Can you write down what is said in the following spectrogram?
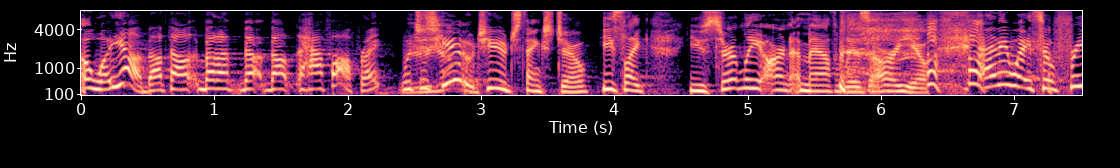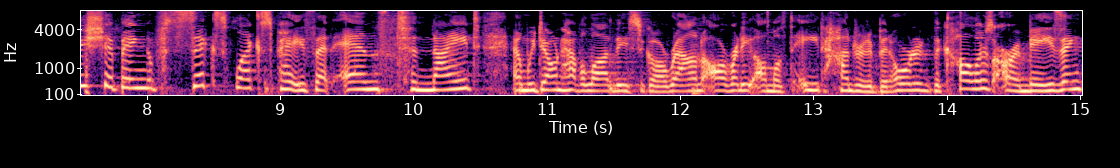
Oh, well, yeah, about, about, about, about half off, right? Which is huge, huge. Thanks, Joe. He's like, you certainly aren't a math whiz, are you? anyway, so free shipping, six flex pays that ends tonight, and we don't have a lot of these to go around. Already almost 800 have been ordered. The colors are amazing.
